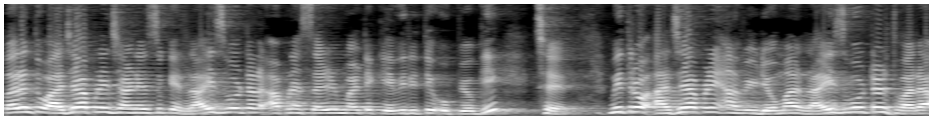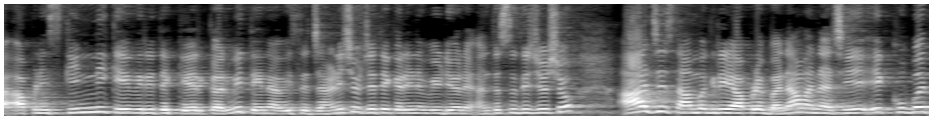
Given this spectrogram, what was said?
પરંતુ આજે આપણે જાણીશું કે રાઈસ વોટર આપણા શરીર માટે કેવી રીતે ઉપયોગી છે. મિત્રો, આજે આપણે આ વિડીયોમાં રાઈસ વોટર દ્વારા આપણી સ્કિનની કેવી રીતે કેર કરવી તેના વિશે જાણીશું, જેથી કરીને વિડીયોને અંત સુધી જોશો. આ જે સામગ્રી આપણે બનાવવાના છીએ એ ખૂબ જ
